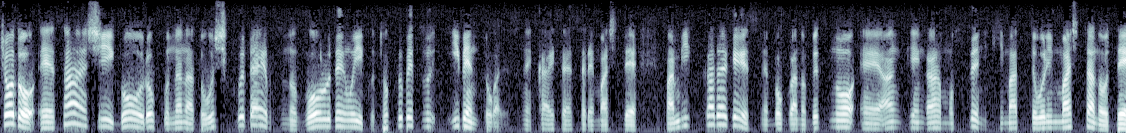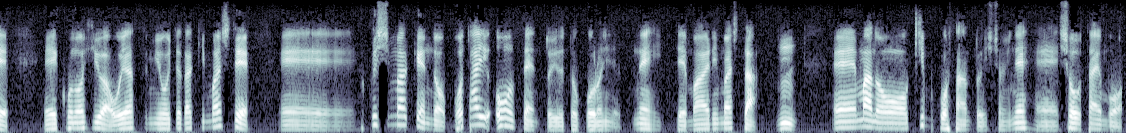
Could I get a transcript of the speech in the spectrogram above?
ちょうど、えー、3、4、5、6、7と牛久大仏のゴールデンウィーク特別イベントがですね、開催されまして、まあ、3日だけですね、僕あの別の、えー、案件がもうすでに決まっておりましたので、えー、この日はお休みをいただきまして、えー、福島県の母体温泉というところにですね、行ってまいりました。うん。えー、まあ、あの、キムコさんと一緒にね、えー、ショータイムを、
